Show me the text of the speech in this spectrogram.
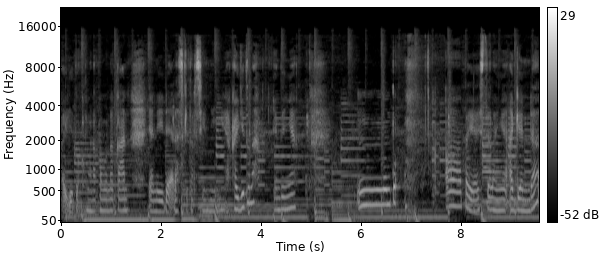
kayak gitu ke mana-kemana kan yang di daerah sekitar sini. Ya kayak gitulah intinya hmm, untuk apa ya istilahnya agenda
